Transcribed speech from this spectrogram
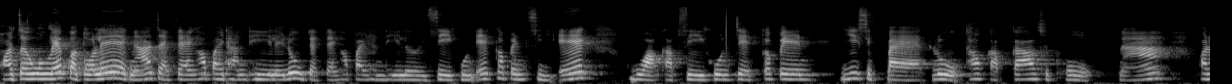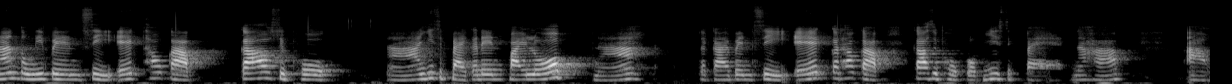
พอเจอวงเล็บกับตัวเลขนะ แจกแจงเข้าไปทันทีเลยลูก แจกแจงเข้าไปทันทีเลย4คูณ x ก็เป็น 4x บวกกับ4คูณ7ก็เป็น 28 ลูก เท่ากับ 96 นะ เพราะนั้นตรงนี้เป็น 4x เท่ากับ 96 นะ 28 กระเด็นไปลบนะ จะกลายเป็น 4x ก็เท่ากับ 96ลบ28 นะคะอ้าว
